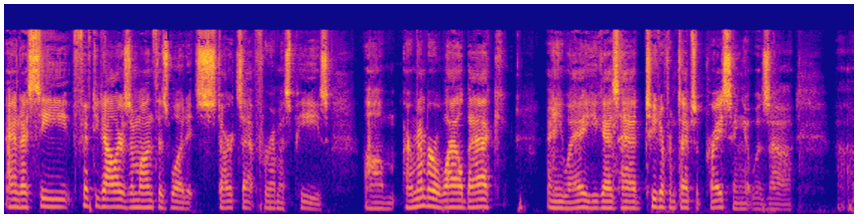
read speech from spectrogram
And I see fifty dollars a month is what it starts at for MSPs. Um, I remember a while back, anyway, you guys had two different types of pricing. It was uh, uh,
